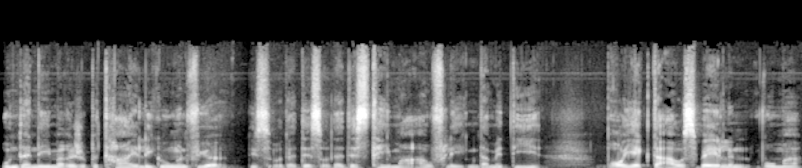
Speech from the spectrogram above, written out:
unternehmerische Beteiligungen für dies oder das oder das Thema auflegen, damit die Projekte auswählen, wo man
